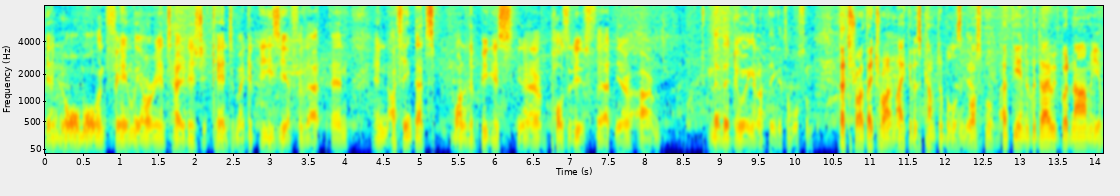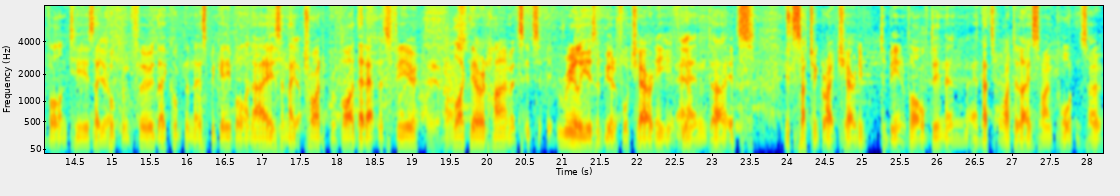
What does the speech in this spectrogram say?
you know, normal and family orientated as you can to make it easier for that. And and I think that's one of the biggest, you know, positives for that, you know, um, that they're doing, and I think it's awesome. That's right. They try and make it as comfortable as Yeah. possible. At the end of the day, we've got an army of volunteers. They Yeah. cook them food. They cook them their spaghetti bolognese, and they Yeah. try to provide that atmosphere Yeah, nice. like they're at home. It's, it's it really is a beautiful charity, and uh, it's it's such a great charity to be involved in, and, and that's why today's so important. So,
